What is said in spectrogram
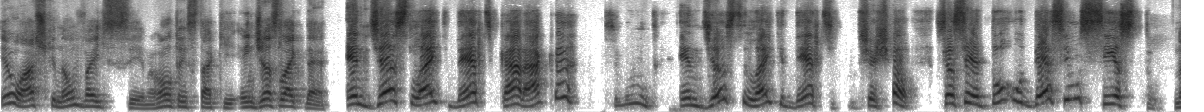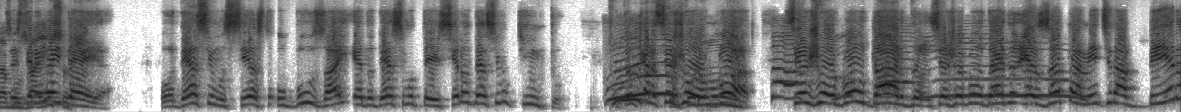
Eu acho que não vai ser, mas vamos testar aqui. And Just Like That. And just like that, caraca. Segundo. And just like that, Chechão, você acertou o 16. Não é Vocês terem uma isso? ideia. O 16, o bullseye é do 13 ao 15. Então, cara, você jogou, todo você jogou o dardo, você jogou o dardo exatamente na beira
